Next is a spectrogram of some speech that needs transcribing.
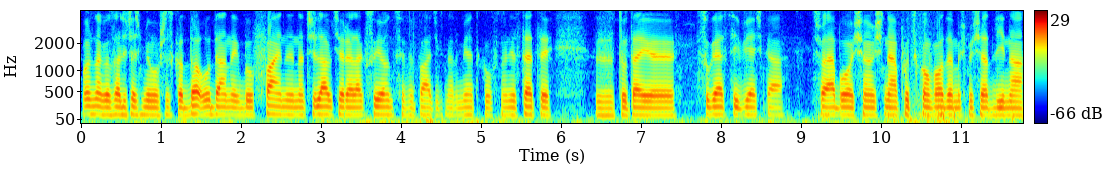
można go zaliczać mimo wszystko do udanych. Był fajny, na chillaucie relaksujący wypadzik nadmietków. No niestety z tutaj e, sugestii Wieśka trzeba było siąść na płytką wodę. Myśmy siadli na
